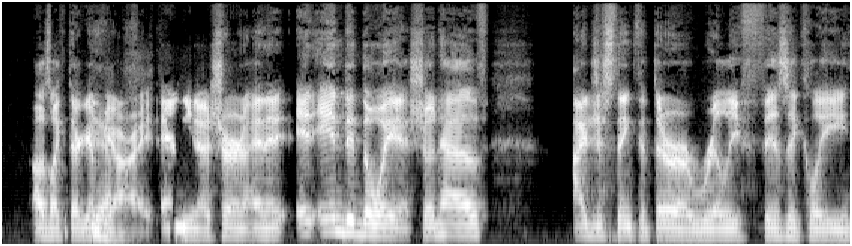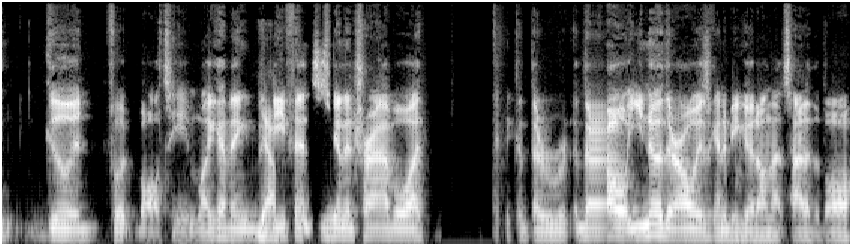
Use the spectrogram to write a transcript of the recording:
I was like, they're gonna be all right, and you know, sure, and it, it ended the way it should have. I just think that they're a really physically good football team. Like I think the defense is going to travel. I think that they're they're all you know they're always going to be good on that side of the ball,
